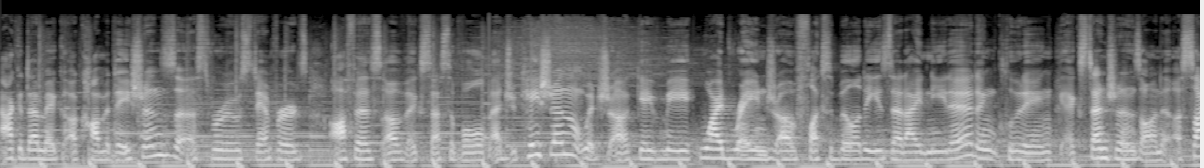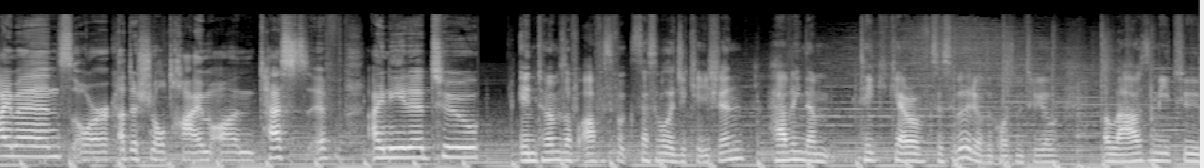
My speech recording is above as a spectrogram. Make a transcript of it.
academic accommodations uh, through Stanford's Office of Accessible Education, which uh, gave me wide range of flexibilities that I needed, including extensions on assignments or additional time on tests if I needed to. In terms of Office of Accessible Education, having them take care of accessibility of the course material allows me to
